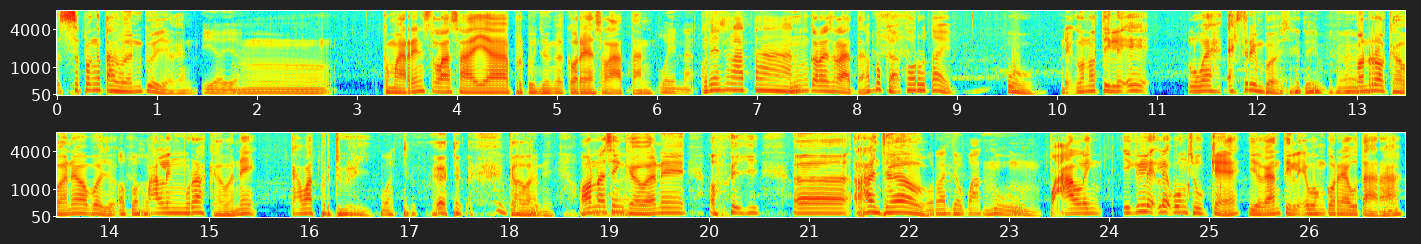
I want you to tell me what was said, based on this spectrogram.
sepengetahuanku ya kan. Iya ya. Hmm, kemarin setelah saya berkunjung ke Korea Selatan, Wena. Korea Selatan. hmm, Korea Selatan. Apa gak korut ae? Oh, ndek kono tilike luweh ekstrim, Bos. Kon ro gawane apa, Cuk? Apa? Paling murah gawane kawat berduri Waduh. gawane. Ono sing gawane apa iki eh ranjau. Orang jauh paku. Mm-mm. paling iki lek lek wong sugih ya kan tilik wong Korea Utara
